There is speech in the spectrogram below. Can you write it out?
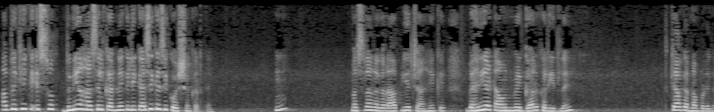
اب دیکھیے کہ اس وقت دنیا حاصل کرنے کے لیے کیسی کیسی کوششیں کرتے ہیں۔ مثلاً اگر آپ یہ چاہیں کہ بحریہ ٹاؤن میں گھر خرید لیں، تو کیا کرنا پڑے گا؟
